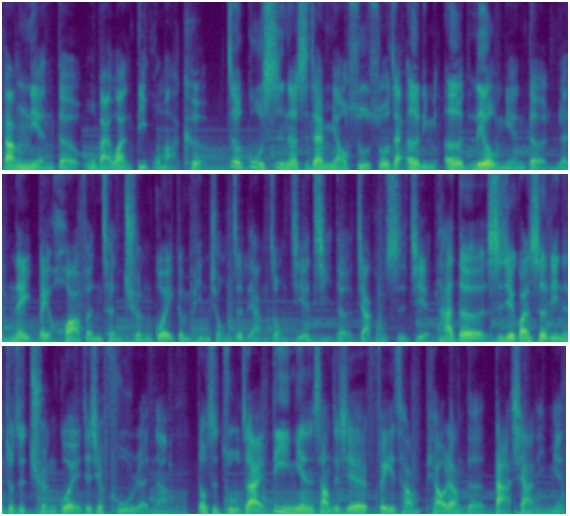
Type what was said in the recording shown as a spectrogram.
当年的五百万帝国马克。这个故事呢是在描述说，在二零二六年的人类被划分成权贵跟贫穷这两种阶级的架空世界。它的世界观设定呢，就是权贵这些富人啊，都是住在地面上这些非常漂亮的大厦里面，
